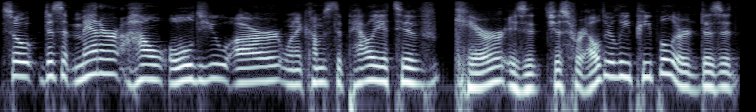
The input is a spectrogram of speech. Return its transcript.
So, does it matter how old you are when it comes to palliative care? Is it just for elderly people, or does it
